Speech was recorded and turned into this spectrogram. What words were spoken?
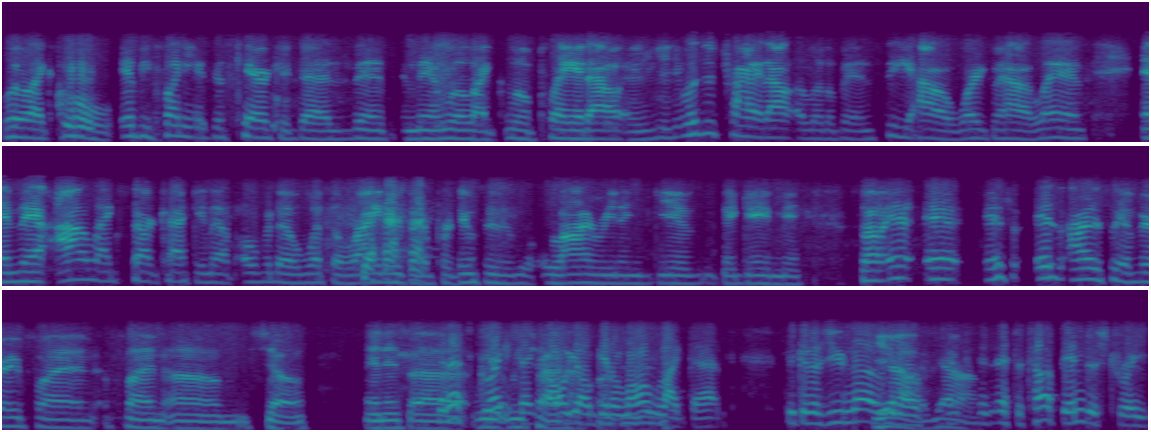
we're like oh Mhm. it'd be funny if this character does this and then we'll like we'll play it out and we'll just try it out a little bit and see how it works and how it lands and then I like start cracking up over the what the writers and the producers line reading give they gave me. So it, it it's it's honestly a very fun fun um show. And it's uh and that's great we that all y'all get along like that, because as you know, you know, yeah. it, it's a tough industry,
